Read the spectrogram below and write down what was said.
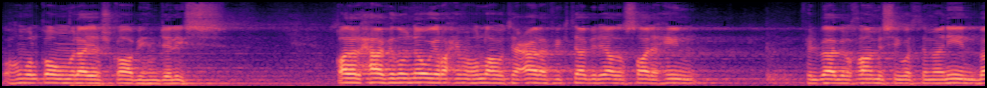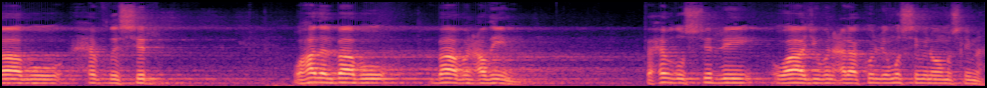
وهم القوم لا يشقى بهم جليس. قال الحافظ النووي رحمه الله تعالى في كتاب رياض الصالحين في الباب الخامس والثمانين باب حفظ السر. وهذا الباب باب عظيم. فحفظ السر واجب على كل مسلم ومسلمة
